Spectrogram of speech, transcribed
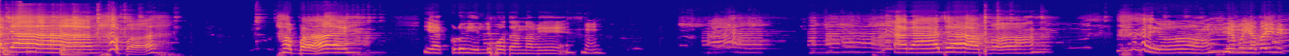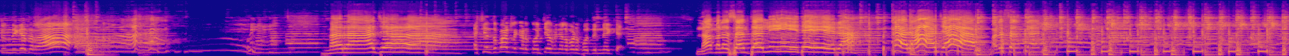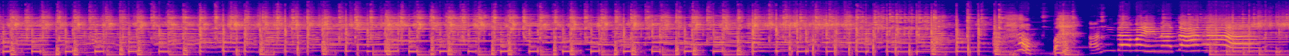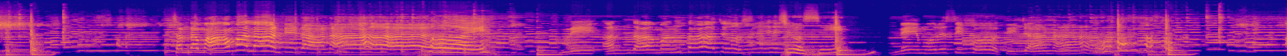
రాజా అబ్బా అబ్బా ఎక్కడో వెళ్ళిపోతాన్నవే. రాజా అబ్బా. అయ్యో. ఏమో ఎదైనట్టుంది కదరా. నా రాజా. ఆ చింతపంటలు ఇక్కడ కొంచెం నిలబడి పొద్దున్నేకే నా మనసంత నీదేరా. నా రాజా. మనసంత నీ- దానా. చందమామ లాంటి దానా నీ అందమంతా చూసి చూసి. నే మురిసిపోతి జానా.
